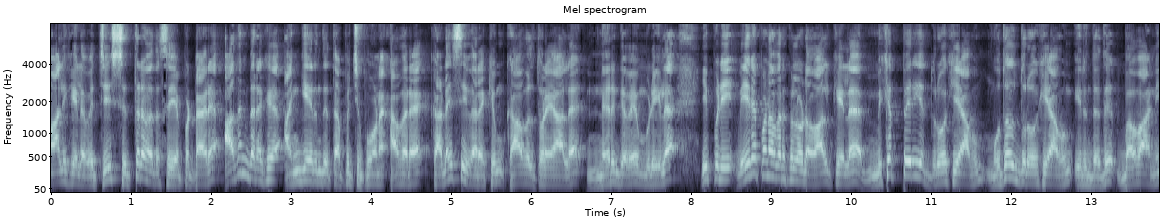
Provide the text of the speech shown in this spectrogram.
மாளிகையில வச்சு சித்திரவதை செய்யப்பட்டாரு. அதன் பிறகு அங்கிருந்து தப்பிச்சு போன அவரை கடைசி வரைக்கும் காவல்துறையால நெருங்கவே முடியல. இப்படி வீரப்பன் அவர்களோட வாழ்க்கையில மிகப்பெரிய பெரிய துரோகியாவும் முதல் துரோகியாவும் இருந்தது பவானி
